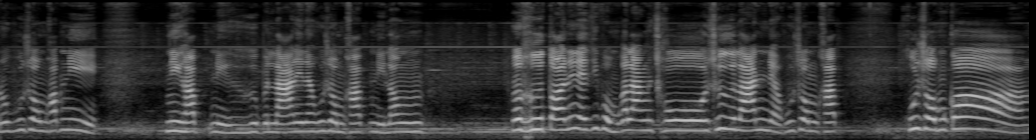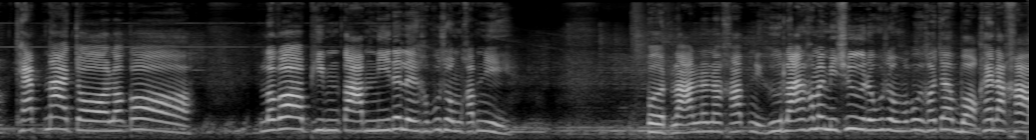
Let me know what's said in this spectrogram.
นะผู้ชมครับนี่ นี่ครับนี่คือเป็นร้านนี้นะผู้ชมครับ นี่ลองก็คือตอนนี้เนี่ยที่ผมกำลังโชว์ชื่อร้านเนี่ยผู้ชมครับผู้ชมก็แคปหน้าจอแล้วก็ แล้วก็พิมพ์ตามนี้ได้เลยครับผู้ชมครับนี่ เปิดร้านแล้วนะครับ นี่คือร้านเขาไม่มีชื่อนะผู้ชมครับเขาจะบอกแค่ราคา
